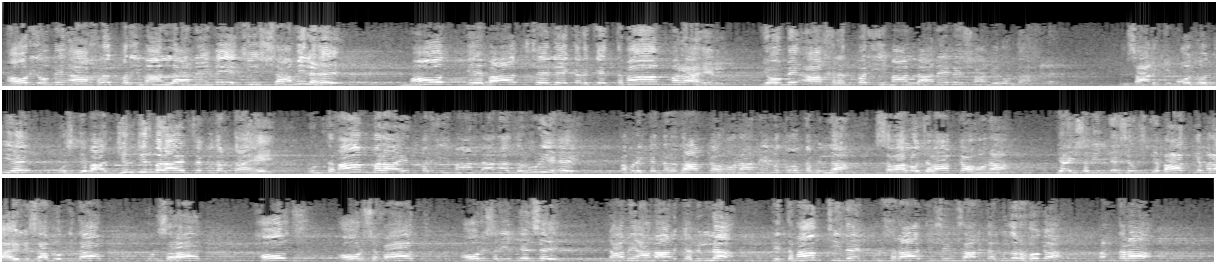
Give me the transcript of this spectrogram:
اور یوم آخرت پر ایمان لانے میں یہ چیز شامل ہے۔ موت کے بعد سے لے کر کے تمام مراحل یوم آخرت پر ایمان لانے میں شامل ہوتا ہے انسان کی موت ہوتی ہے، اس کے بعد جن جن مراحل سے گزرتا ہے، ان تمام مراحل پر ایمان لانا ضروری ہے۔ قبر کے اندر عذاب کا ہونا، نعمتوں کا ملنا، سوال و جواب کا ہونا، یا اس طریقے سے اس کے بعد کے مراحل، حساب و کتاب، پرسرات، حوض اور شفاعت اور اس طریقے سے نام امان کا ملنا، یہ تمام چیزیں، پرسرات جس سے انسان کا گزر ہوگا ہم طرح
